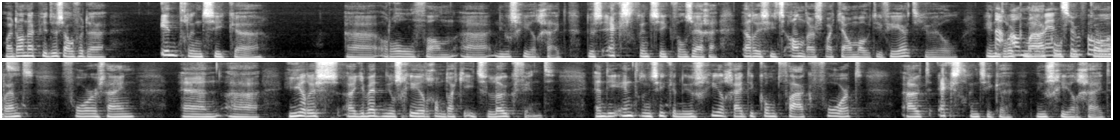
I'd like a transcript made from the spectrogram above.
maar dan heb je dus over de intrinsieke rol van nieuwsgierigheid. Dus extrinsiek wil zeggen, er is iets anders wat jou motiveert. Je wil indruk Nou, maken of je coherent voor zijn. En eh, hier is, eh, je bent nieuwsgierig omdat je iets leuk vindt. En die intrinsieke nieuwsgierigheid die komt vaak voort uit extrinsieke nieuwsgierigheid.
